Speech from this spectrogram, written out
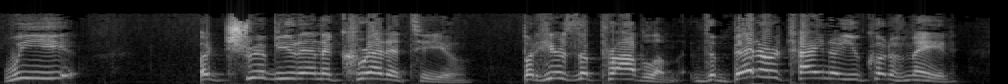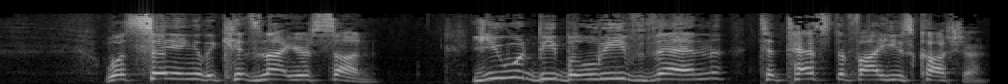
we attribute and accredit to you. But here's the problem. The better taina you could have made was saying the kid's not your son. You would be believed then to testify he's kosher.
